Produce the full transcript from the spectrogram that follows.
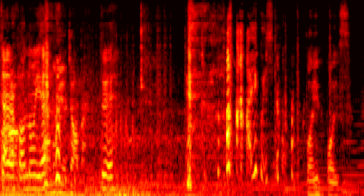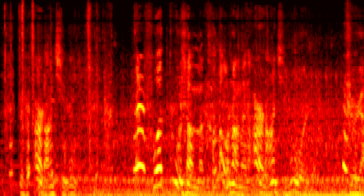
加点防冻液。防冻液加满。对。哎呦，一会儿不好意思，不好意思，这是二档起步，在坡度上的坡道上面的，二档起步，是不是？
